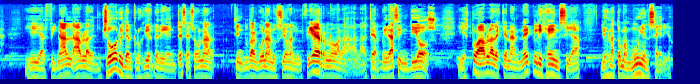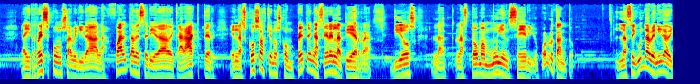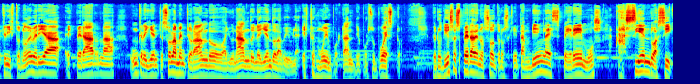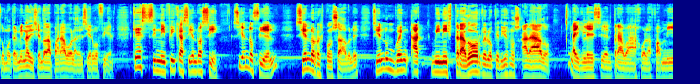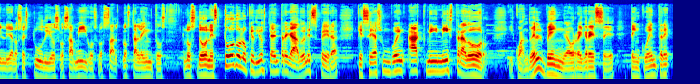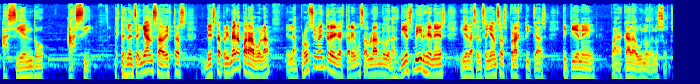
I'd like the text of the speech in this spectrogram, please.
Y al final habla del lloro y del crujir de dientes. Eso es una, sin duda alguna, alusión al infierno, a la, a la eternidad sin Dios. Y esto habla de que en la negligencia Dios la toma muy en serio. La irresponsabilidad, la falta de seriedad, de carácter en las cosas que nos competen hacer en la tierra, Dios las toma muy en serio. Por lo tanto, la segunda venida de Cristo no debería esperarla un creyente solamente orando, ayunando y leyendo la Biblia. Esto es muy importante, por supuesto. Pero Dios espera de nosotros que también la esperemos haciendo así, como termina diciendo la parábola del siervo fiel. ¿Qué significa siendo así? Siendo fiel, siendo responsable, siendo un buen administrador de lo que Dios nos ha dado. La iglesia, el trabajo, la familia, los estudios, los amigos, los, los talentos, los dones, todo lo que Dios te ha entregado. Él espera que seas un buen administrador y cuando Él venga o regrese, te encuentre haciendo así. Esta es la enseñanza de, estas, de esta primera parábola. En la próxima entrega estaremos hablando de las diez vírgenes y de las enseñanzas prácticas que tienen para cada uno de nosotros.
